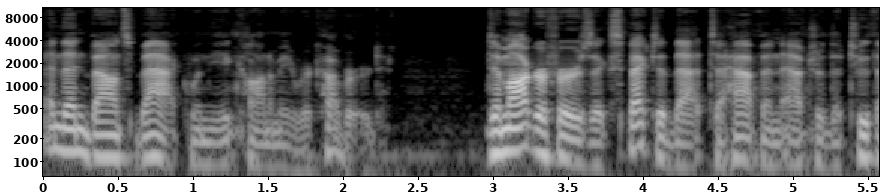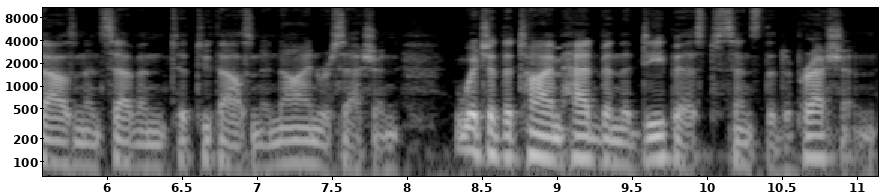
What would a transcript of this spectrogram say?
and then bounce back when the economy recovered. Demographers expected that to happen after the 2007 to 2009 recession, which at the time had been the deepest since the Depression.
